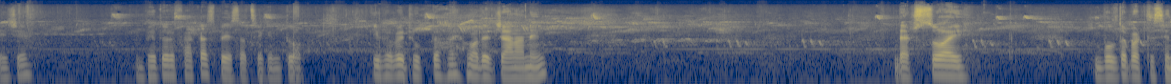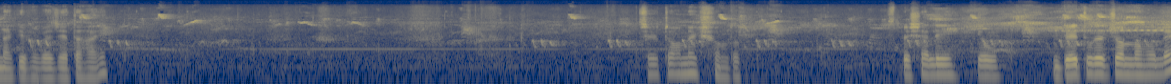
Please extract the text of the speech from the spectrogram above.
এই যে, ভেতরে ফাঁকা স্পেস আছে কিন্তু কীভাবে ঢুকতে হয় আমাদের জানা নেই। দ্যাটস ওয়াই বলতে পারতেছি না কীভাবে যেতে হয়। যেটা অনেক সুন্দর স্পেশালি কেউ ডে ট্যুরের জন্য হলে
